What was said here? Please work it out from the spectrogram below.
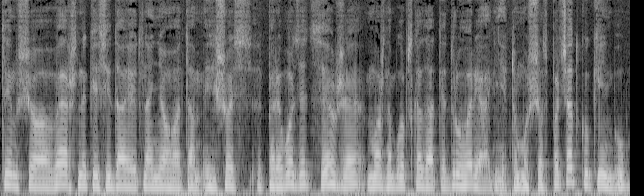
тим, що вершники сідають на нього там і щось перевозять, це вже можна було б сказати другорядні, тому що спочатку кінь був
